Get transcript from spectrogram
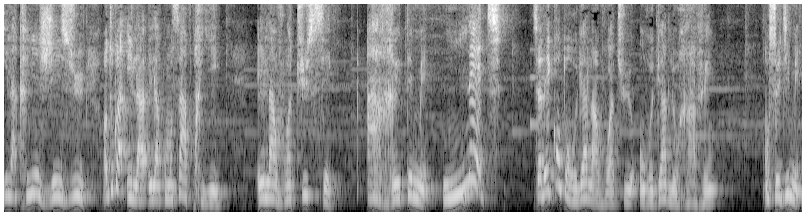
il a crié Jésus. En tout cas, il a, il a commencé à prier. Et la voiture s'est arrêtée, mais net. C'est-à-dire, quand on regarde la voiture, on regarde le ravin, on se dit, mais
